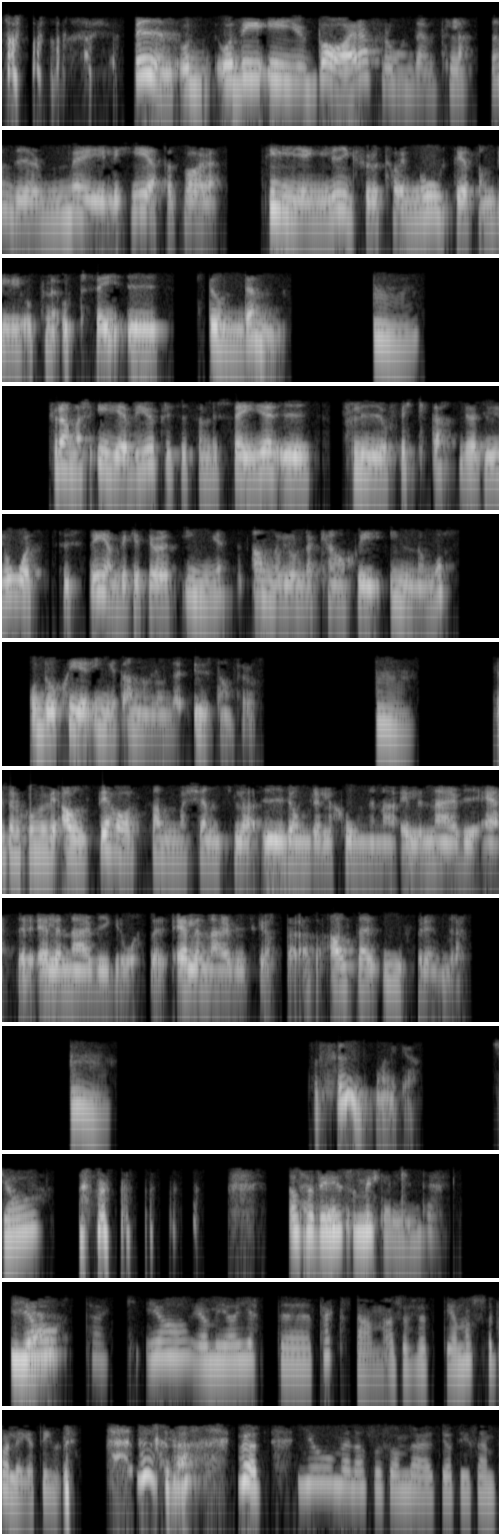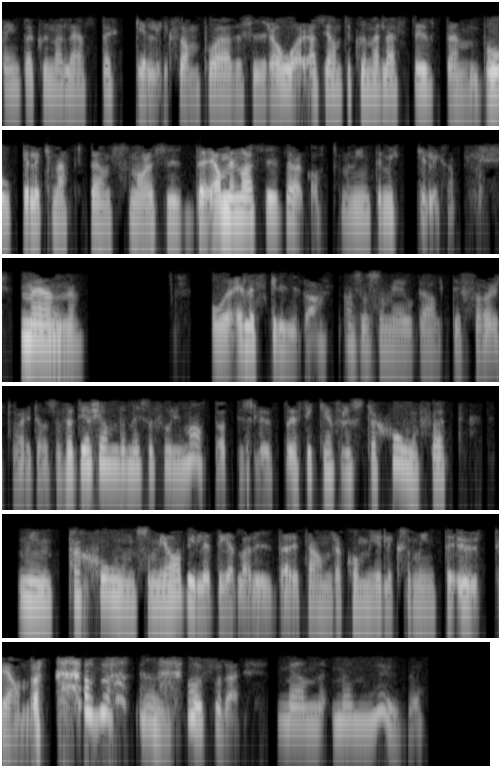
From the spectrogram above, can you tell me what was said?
Fint! Och, och det är ju bara från den platsen vi har möjlighet att vara tillgänglig för att ta emot det som vill öppna upp sig i stunden. Mm. För annars är vi ju, precis som du säger, i fly och fäkta. Vi har ett låst system vilket gör att inget annorlunda kan ske inom oss. Och då sker inget annorlunda utanför oss. Mm. Utan då kommer vi alltid ha samma känsla i de relationerna eller när vi äter eller när vi gråter eller när vi skrattar. Alltså allt är oförändrat. Mm. Så fint Monica. Ja. alltså Tack det är så mycket. Ja, Ja. tack. Ja, ja, men jag är jättetacksam. Alltså för att jag måste bara lägga till. Ja. för att, jo men alltså som det här att jag till exempel inte har kunnat läsa böcker liksom på över fyra år. Alltså jag har inte kunnat läsa ut en bok eller knappt ens några sidor. Ja men några sidor har gått, men inte mycket liksom. Men, Mm. Och, eller skriva, alltså som jag gjorde alltid förut varje dag. Så för att jag kände mig så fullmatad till slut och jag fick en frustration för att min passion som jag ville dela vidare till andra kom ju liksom inte ut till andra. Alltså, Mm. och sådär. Men, men nu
